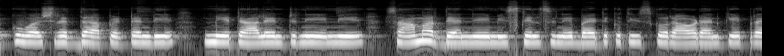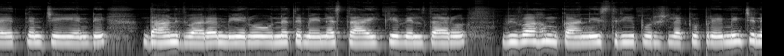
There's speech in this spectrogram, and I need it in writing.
ఎక్కువ శ్రద్ధ పెట్టండి. మీ టాలెంట్ని మీ సామర్థ్యాన్ని మీ స్కిల్స్ని బయటకు తీసుకురావడానికి ప్రయత్నం చేయండి. దాని ద్వారా మీరు ఉన్నతమైన స్థాయికి వెళ్తారు. వివాహం కానీ స్త్రీ పురుషులకు ప్రేమించిన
